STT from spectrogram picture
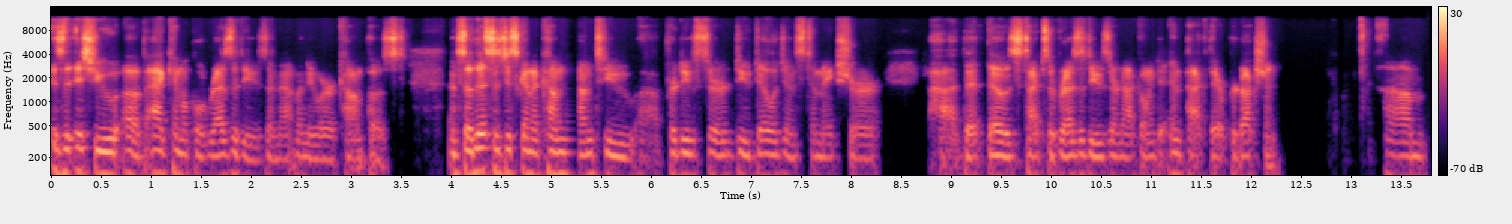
is the issue of ag chemical residues in that manure compost. And so this is just going to come down to uh, producer due diligence to make sure uh, that those types of residues are not going to impact their production. Um,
